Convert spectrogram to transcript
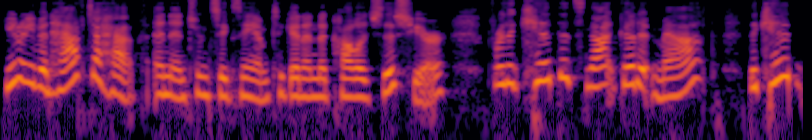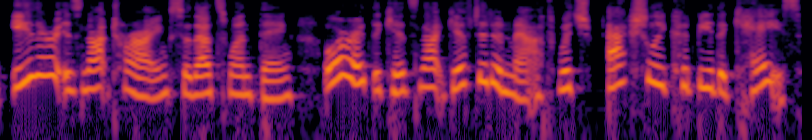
You don't even have to have an entrance exam to get into college this year. For the kid that's not good at math the kid either is not trying so that's one thing or the kid's not gifted in math which actually could be the case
